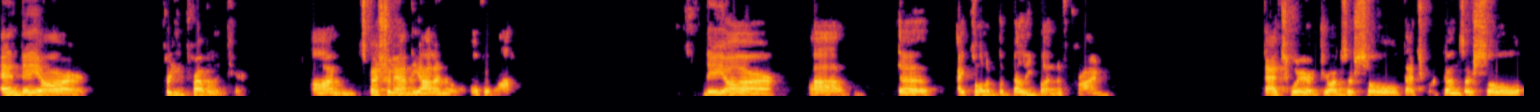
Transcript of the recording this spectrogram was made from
and they are pretty prevalent here on especially on the island of, Oahu. They are uh, the I call it the belly button of crime. That's where drugs are sold. That's where guns are sold.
